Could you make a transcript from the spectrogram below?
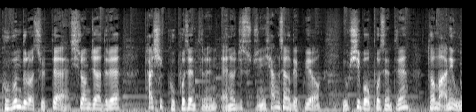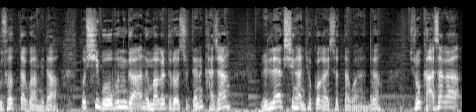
9분 들었을 때 실험자들의 89%는 에너지 수준이 향상됐고요. 65%는 더 많이 웃었다고 합니다. 또 15분간 음악을 들었을 때는 가장 릴렉싱한 효과가 있었다고 하는데요. 주로 가사가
